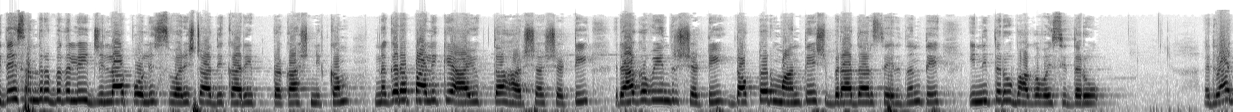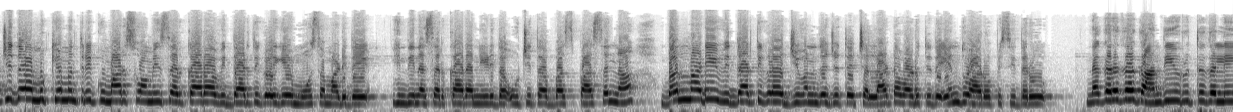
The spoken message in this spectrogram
ಇದೇ ಸಂದರ್ಭದಲ್ಲಿ ಜಿಲ್ಲಾ ಪೊಲೀಸ್ ವರಿಷ್ಠಾಧಿಕಾರಿ ಪ್ರಕಾಶ್ ನಿಕ್ಕಂ, ನಗರ ಪಾಲಿಕೆ ಆಯುಕ್ತ ಹರ್ಷ ಶೆಟ್ಟಿ, ರಾಘವೇಂದ್ರ ಶೆಟ್ಟಿ, ಡಾಕ್ಟರ್ ಮಾಂತೇಶ್ ಬಿರಾದಾರ್ ಸೇರಿದಂತೆ ಇನ್ನಿತರು ಭಾಗವಹಿಸಿದ್ದರು. ರಾಜ್ಯದ ಮುಖ್ಯಮಂತ್ರಿ ಕುಮಾರಸ್ವಾಮಿ ಸರ್ಕಾರ ವಿದ್ಯಾರ್ಥಿಗಳಿಗೆ ಮೋಸ ಮಾಡಿದೆ. ಹಿಂದಿನ ಸರ್ಕಾರ ನೀಡಿದ ಉಚಿತ ಬಸ್ ಪಾಸ್ ಅನ್ನ ಬಂದ್ ಮಾಡಿ ವಿದ್ಯಾರ್ಥಿಗಳ ಜೀವನದ ಜೊತೆ ಚಲ್ಲಾಟವಾಡುತ್ತಿದೆ ಎಂದು ಆರೋಪಿಸಿದರು. ನಗರದ ಗಾಂಧಿ ವೃತ್ತದಲ್ಲಿ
